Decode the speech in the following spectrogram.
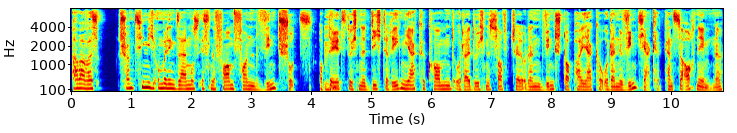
Aber was schon ziemlich unbedingt sein muss, ist eine Form von Windschutz. Ob mhm. der jetzt durch eine dichte Regenjacke kommt oder durch eine Softshell oder eine Windstopperjacke oder eine Windjacke, kannst du auch nehmen. Ne?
